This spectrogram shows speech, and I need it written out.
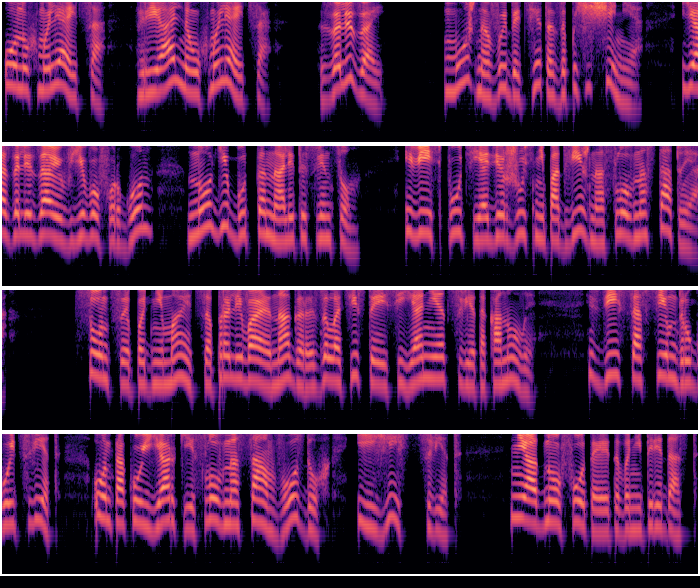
Он ухмыляется. Реально ухмыляется. «Залезай». Можно выдать это за похищение. Я залезаю в его фургон, ноги будто налиты свинцом. Весь путь я держусь неподвижно, словно статуя. Солнце поднимается, проливая на горы золотистое сияние цвета канолы. Здесь совсем другой цвет. Он такой яркий, словно сам воздух и есть цвет. Ни одно фото этого не передаст.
